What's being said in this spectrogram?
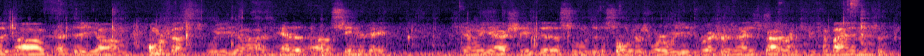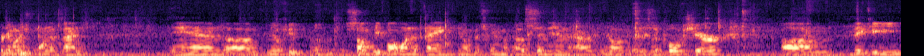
like, uh, at the um, Homerfest, we uh, had a a senior day, and we actually did a salute to the soldiers where we recognized veterans. We combined it into pretty much one event. And, um, you know, people, some people I want to thank, you know, between uh, Cindy and our, you know, as a co-chair, um, Vicky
